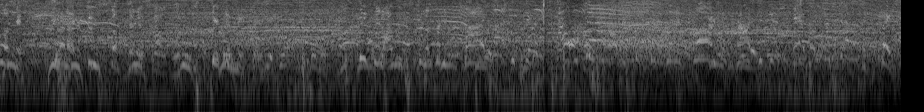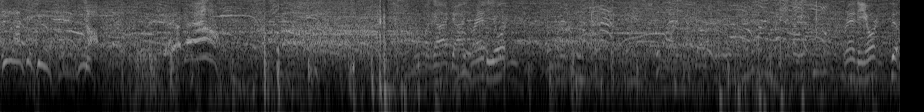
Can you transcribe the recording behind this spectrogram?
wasn't gonna do something as you did to me! You think that I was just gonna let it slide? Oh, no! Let it slide! Face, you have to do top. Oh my God, guys, Randy Orton. Randy Orton still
